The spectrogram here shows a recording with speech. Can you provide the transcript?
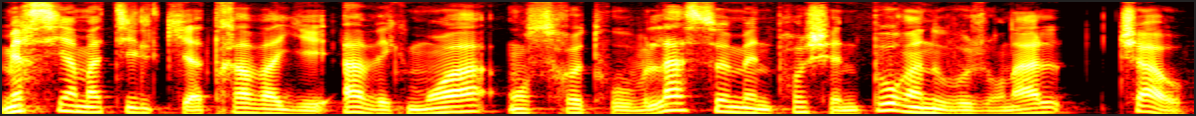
Merci à Mathilde qui a travaillé avec moi. On se retrouve la semaine prochaine pour un nouveau journal. Ciao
